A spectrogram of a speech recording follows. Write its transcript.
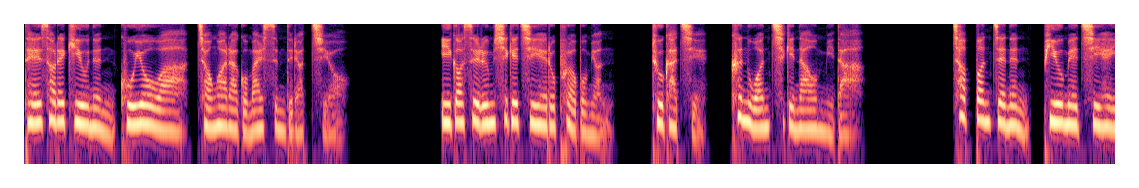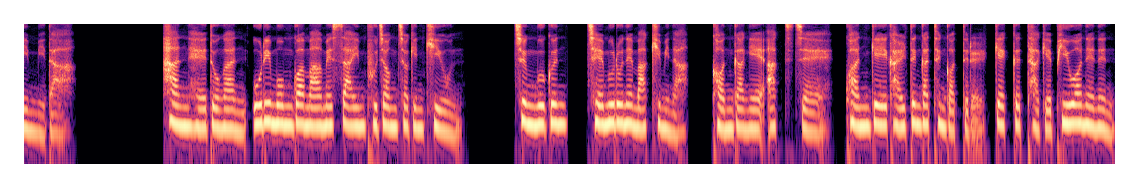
대설의 기운은 고요와 정화라고 말씀드렸지요. 이것을 음식의 지혜로 풀어보면 두 가지 큰 원칙이 나옵니다. 첫 번째는 비움의 지혜입니다. 한 해 동안 우리 몸과 마음에 쌓인 부정적인 기운, 즉 묵은 재물운의 막힘이나 건강의 악재, 관계의 갈등 같은 것들을 깨끗하게 비워내는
